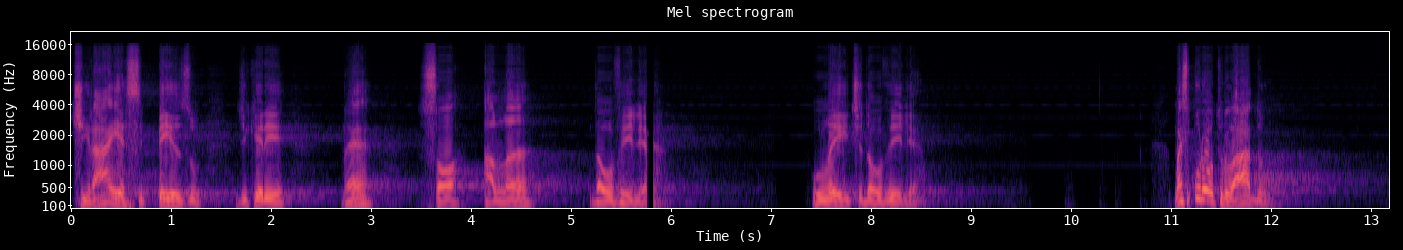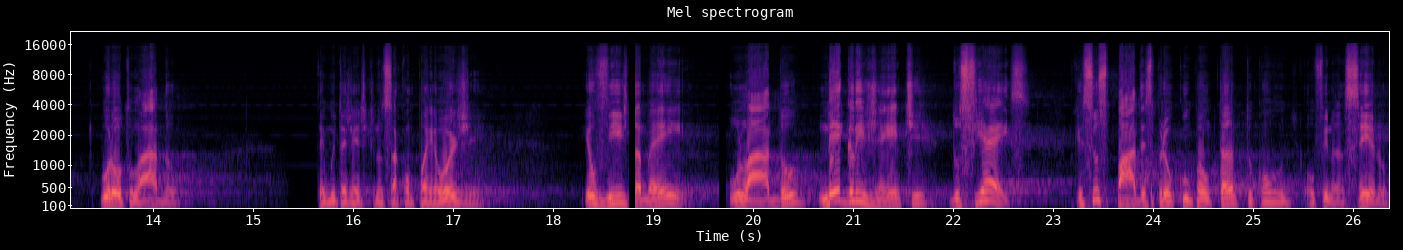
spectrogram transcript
Tirar esse peso de querer né, só a lã da ovelha, o leite da ovelha. Mas por outro lado, por outro lado, tem muita gente que nos acompanha hoje, eu vi também o lado negligente dos fiéis. Porque se os padres se preocupam tanto com o financeiro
